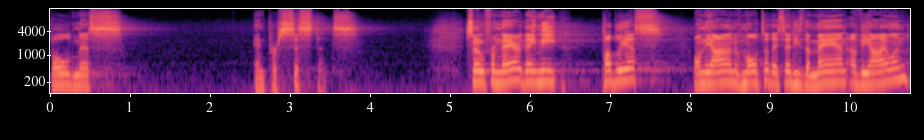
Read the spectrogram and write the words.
Boldness and persistence. So from there, they meet Publius on the island of Malta. They said he's the man of the island.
